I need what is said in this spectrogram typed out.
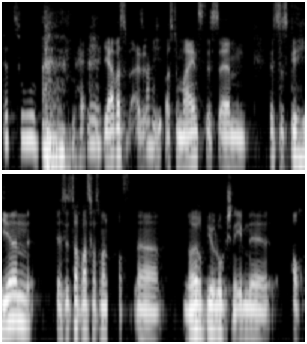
dazu. Nee. Ja, was, also, ich, was du meinst, ist, ähm, dass das Gehirn, das ist auch was, was man auf einer neurobiologischen Ebene auch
